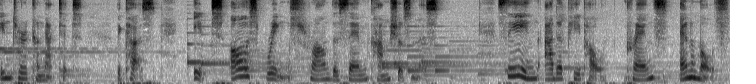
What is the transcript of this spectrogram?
interconnected because it all springs from the same consciousness. Seeing other people, plants, animals,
